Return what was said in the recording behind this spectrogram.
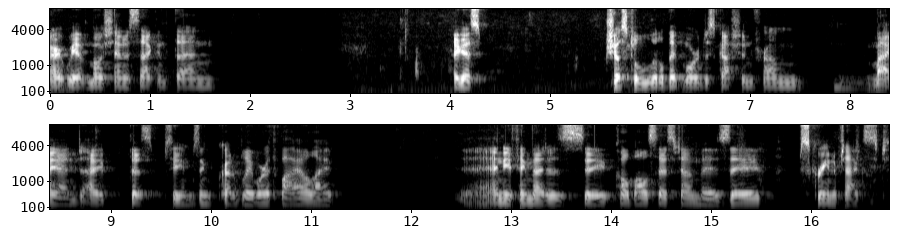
All right, we have a motion and a second, then I guess just a little bit more discussion from my end. I, this seems incredibly worthwhile. I, anything that is a COBOL system is a screen of text.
